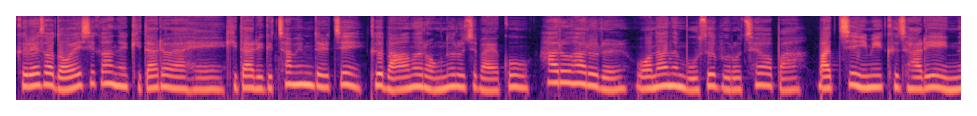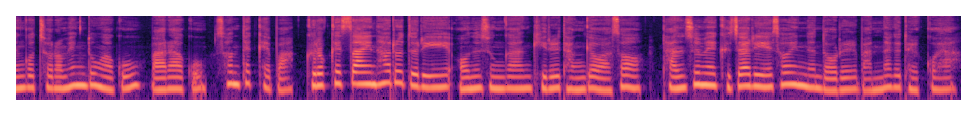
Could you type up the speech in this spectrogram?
그래서 너의 시간을 기다려야 해. 기다리기 참 힘들지? 그 마음을 억누르지 말고 하루하루를 원하는 모습으로 채워봐. 마치 이미 그 자리에 있는 것처럼 행동하고 말하고 선택해봐. 그렇게 쌓인 하루들이 어느 순간 길을 당겨와서 단숨에 그 자리에 서 있는 너를 만나게 될 거야.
